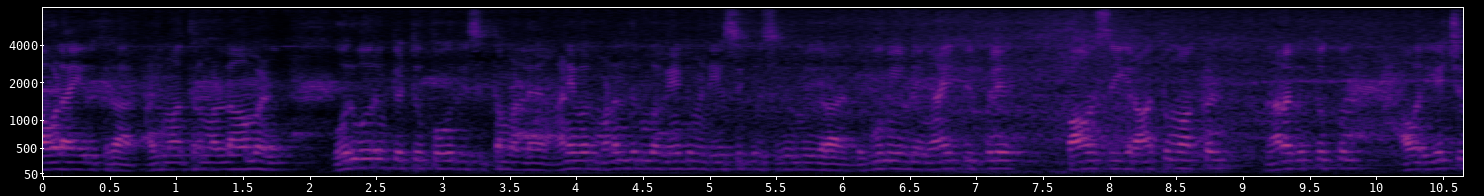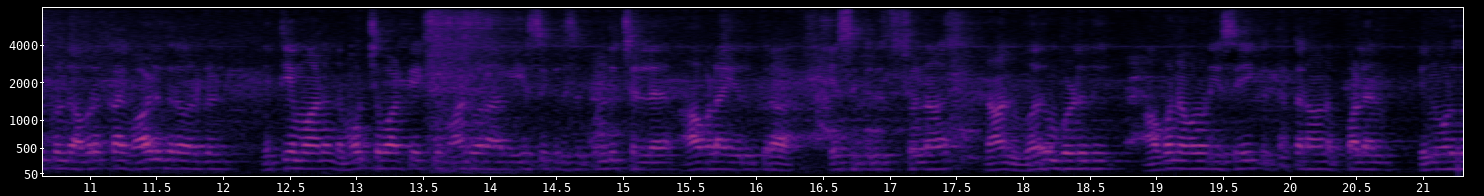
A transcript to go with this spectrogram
ஆவலாய் இருக்கிறார். அது மாத்திரமல்லாமல் ஒருவரும் கெட்டு போவது சித்தமல்ல. அனைவரும் மனம் திரும்ப வேண்டும் என்று இயேசு கிறிஸ்து விரும்புகிறார். இந்த பூமியுடைய நியாயத்தீர்ப்பிலே பாவம் செய்கிற ஆத்துமாக்கள் நரகத்துக்கும் அவர் ஏற்றுக்கொண்டு அவருக்காய் வாழுகிறவர்கள் நித்தியமான இந்த மோட்ச வாழ்க்கைக்கும் ஆண்டவராக இயேசு கிறிஸ்து கொண்டு செல்ல ஆவலாய் இருக்கிறார். இயேசு கிறிஸ்து சொன்னார் நான் வரும் பொழுது அவன் அவனுடைய செய்யத்தக்கதான பலன் என்னோடு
